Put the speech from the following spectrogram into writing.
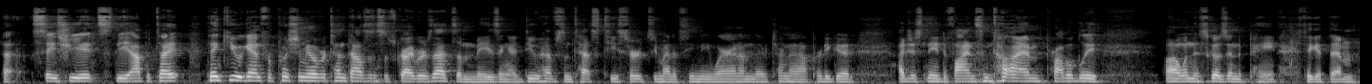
that satiates the appetite. Thank you again for pushing me over 10,000 subscribers. That's amazing. I do have some test t-shirts. You might have seen me wearing them. They're turning out pretty good. I just need to find some time, probably uh, when this goes into paint, to get them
